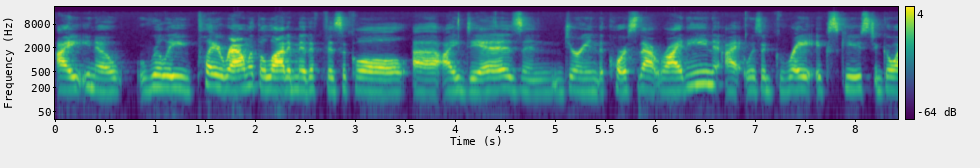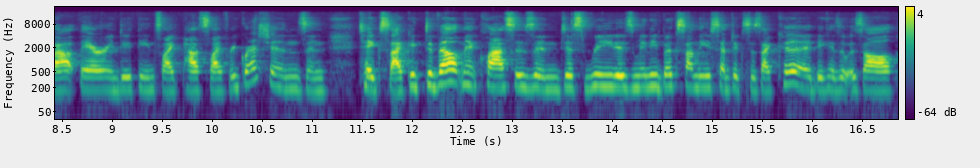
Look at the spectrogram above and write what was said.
I, you know, really play around with a lot of metaphysical uh, ideas. And during the course of that writing, I, it was a great excuse to go out there and do things like past life regressions and take psychic development classes and just read as many books on these subjects as I could because it was all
